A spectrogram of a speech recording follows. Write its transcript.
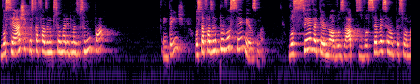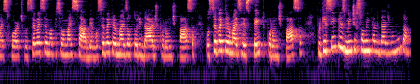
você acha que você está fazendo para o seu marido, mas você não está. Entende? Você está fazendo por você mesma. Você vai ter novos hábitos, você vai ser uma pessoa mais forte, você vai ser uma pessoa mais sábia, você vai ter mais autoridade por onde passa, você vai ter mais respeito por onde passa, porque simplesmente a sua mentalidade vai mudar.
